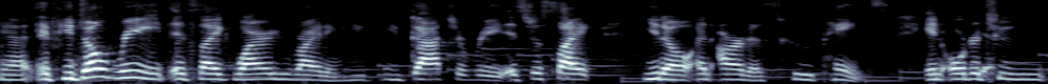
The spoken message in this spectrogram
Yeah, if you don't read, it's like, why are you writing? You've you've got to read. It's just like, you know, an artist who paints. In order yeah. to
